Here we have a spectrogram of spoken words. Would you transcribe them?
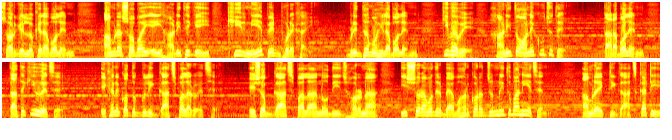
স্বর্গের লোকেরা বলেন, আমরা সবাই এই হাঁড়ি থেকেই ক্ষীর নিয়ে পেট ভরে খাই। বৃদ্ধা মহিলা বলেন, কীভাবে? হাঁড়ি তো অনেক উঁচুতে। তারা বলেন, তাতে কি হয়েছে? এখানে কতকগুলি গাছপালা রয়েছে। এসব গাছপালা, নদী, ঝর্ণা ঈশ্বর আমাদের ব্যবহার করার জন্যই তো বানিয়েছেন। আমরা একটি গাছ কাটি,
